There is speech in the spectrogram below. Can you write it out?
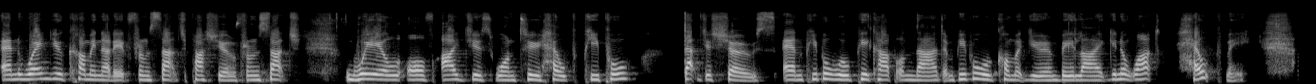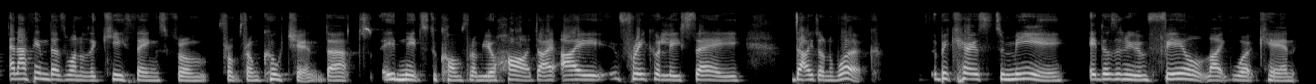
And when you're coming at it from such passion, from such will of, I just want to help people, that just shows. And people will pick up on that and people will come at you and be like, you know what? Help me. And I think that's one of the key things from from from coaching that it needs to come from your heart. I, I frequently say that I don't work because to me it doesn't even feel like working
